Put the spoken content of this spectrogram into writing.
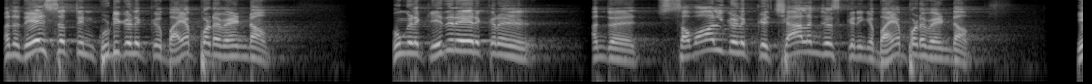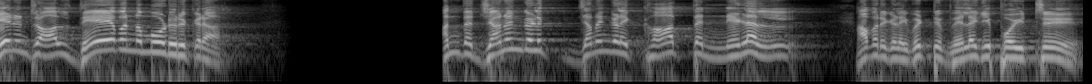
அந்த தேசத்தின் குடிகளுக்கு பயப்பட வேண்டாம். உங்களுக்கு எதிரே இருக்கிற அந்த சவால்களுக்கு சேலஞ்சஸ்க்கு நீங்க பயப்பட வேண்டாம். ஏனென்றால் தேவன் நம்மோடு இருக்கிறார். அந்த ஜனங்களுக்கு ஜனங்களை காத்த நிழல் அவர்களை விட்டு விலகி போயிற்று.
